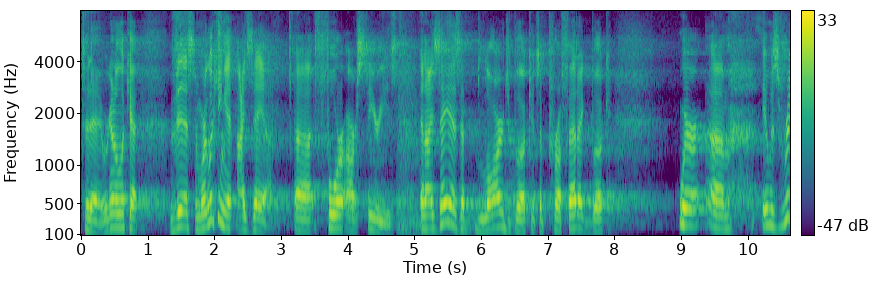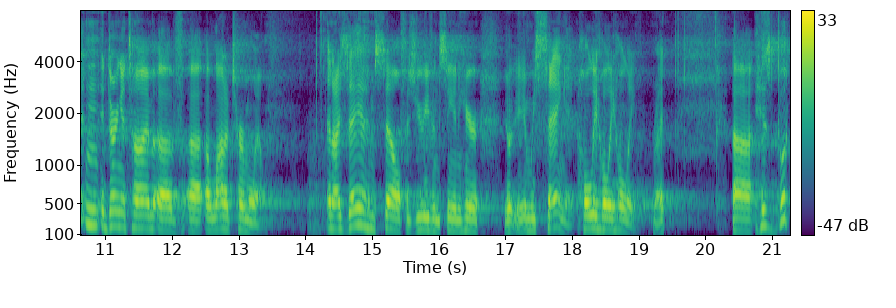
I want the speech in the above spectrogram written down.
today. We're going to look at this, and we're looking at Isaiah. Uh, for our series. And Isaiah is a large book, it's a prophetic book where um, it was written during a time of uh, a lot of turmoil. And Isaiah himself, as you even see in here, you know, and we sang it, Holy, Holy, Holy, right? Uh, his book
